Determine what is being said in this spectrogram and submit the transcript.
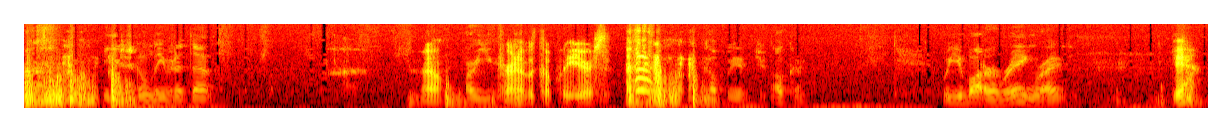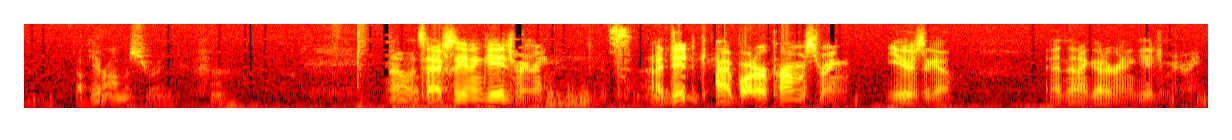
You just gonna leave it at that? Well, Are you for another couple of years. a couple years? Okay. Well, you bought her a ring, right? Yeah. A Yep. promise ring. Huh. No, it's actually an engagement ring. It's, I did. I bought her a promise ring years ago, and then I got her an engagement ring.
